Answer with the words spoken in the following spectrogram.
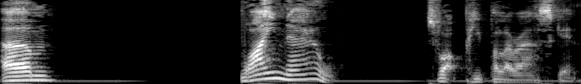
Um, why now? Is what people are asking.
